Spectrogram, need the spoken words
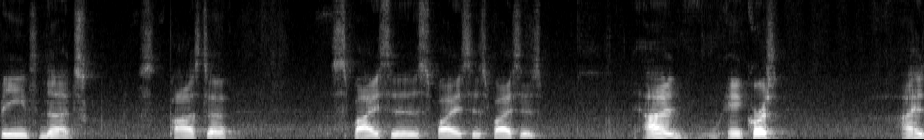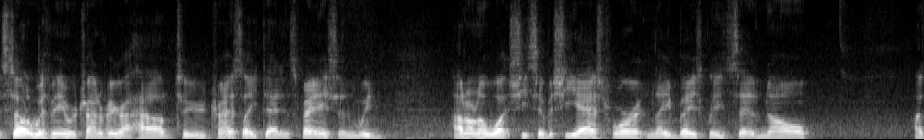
beans, nuts, pasta, spices, spices, spices. I, and of course, I had Stella with me, and we're trying to figure out how to translate that in Spanish, and we, I don't know what she said, but she asked for it, and they basically said no. I,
